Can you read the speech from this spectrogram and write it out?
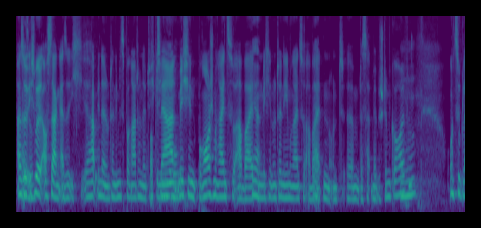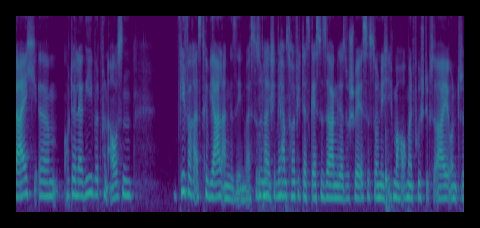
Also, Also- ich würde auch sagen, also ich habe in der Unternehmensberatung natürlich Optimierung. gelernt, mich in Branchen reinzuarbeiten, Ja. mich in Unternehmen reinzuarbeiten und ähm, das hat mir bestimmt geholfen. Mhm. Und zugleich, ähm, Hotellerie wird von außen vielfach als trivial angesehen, weißt du? Mhm. So, ich- Wir haben es häufig, dass Gäste sagen, ja, so schwer ist es doch nicht, ich mache auch mein Frühstücksei und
